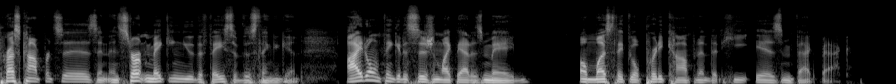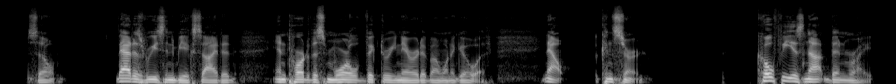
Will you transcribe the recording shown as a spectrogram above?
press conferences and, and start making you the face of this thing again. I don't think a decision like that is made unless they feel pretty confident that he is, in fact, back. So that is reason to be excited and part of this moral victory narrative I want to go with. Now, concern Kofi has not been right.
